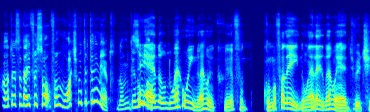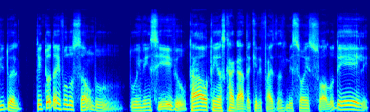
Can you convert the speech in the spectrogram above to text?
Enquanto essa daí foi só foi um ótimo entretenimento. Não me entendam Sim, mal. é, não, não é ruim, não é ruim. Como eu falei, não é, não é ruim, é divertido, é tem toda a evolução do, do Invencível, tal, tem as cagadas que ele faz nas missões solo dele,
